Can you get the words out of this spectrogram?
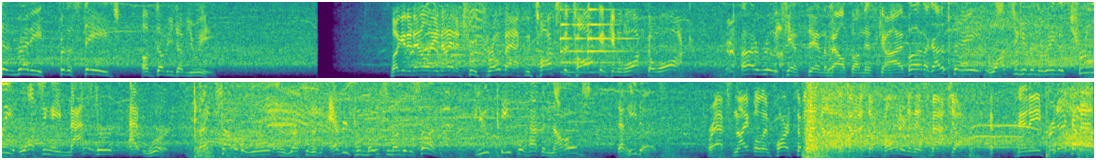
than ready for the stage of WWE. Looking at LA Knight, a true throwback who talks the talk and can walk the walk. I really can't stand the mouth on this guy, but I gotta say, watching him in the ring is truly watching a master at work. Knight traveled the world and wrestled in every promotion under the sun. Few people have the knowledge that he does. Perhaps Knight will impart some of that knowledge on his opponent in this matchup. Penny predicament.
